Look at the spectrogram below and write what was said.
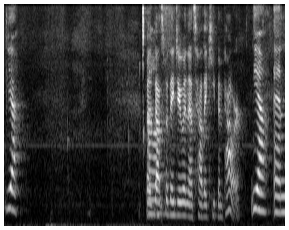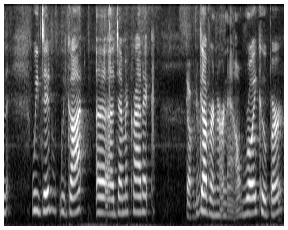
Yeah, but Um, that's what they do, and that's how they keep in power. yeah, and we did. We got a, a Democratic Governor, governor now, Roy Cooper,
